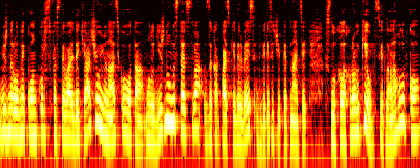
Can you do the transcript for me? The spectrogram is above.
міжнародний конкурс фестиваль дитячого, юнацького та молодіжного мистецтва Закарпатський Дельвейс 2015. Слухала хоровиків Світлана Головко.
